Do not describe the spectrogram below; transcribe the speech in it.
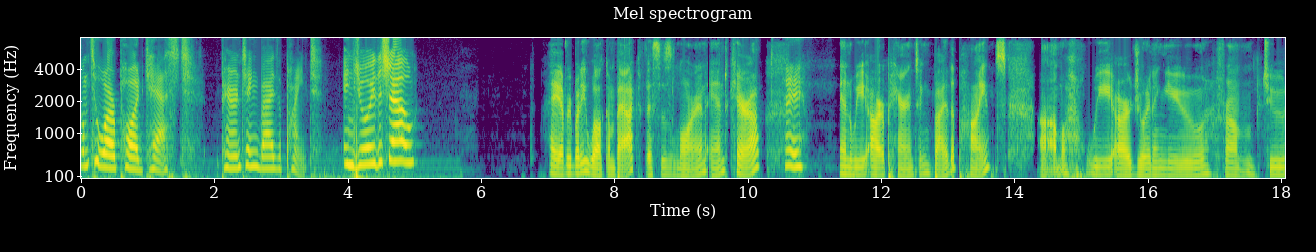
Welcome to our podcast, Parenting by the Pint. Enjoy the show. Hey, everybody, welcome back. This is Lauren and Kara. Hey. And we are Parenting by the Pint. Um, we are joining you from two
